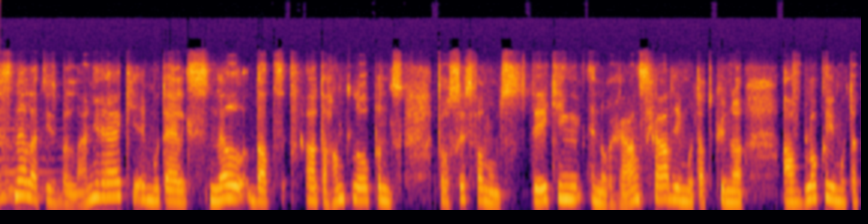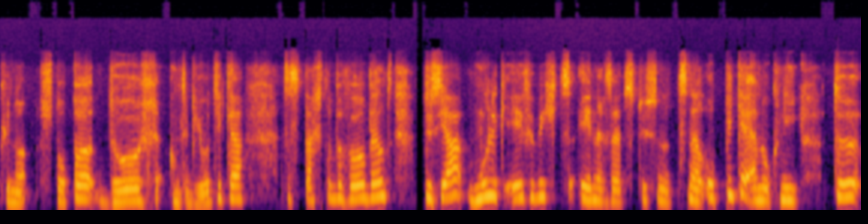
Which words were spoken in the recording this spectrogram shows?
Snelheid is belangrijk. Je moet eigenlijk snel dat uit de hand lopend proces van ontsteking en orgaanschade, je moet dat kunnen afblokken, je moet dat kunnen stoppen door antibiotica te starten bijvoorbeeld. Dus ja, moeilijk evenwicht enerzijds tussen het snel oppikken en ook niet te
